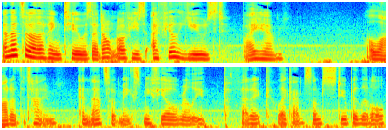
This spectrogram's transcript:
And that's another thing, too, is I don't know if he's, I feel used by him a lot of the time. And that's what makes me feel really pathetic. Like I'm some stupid little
